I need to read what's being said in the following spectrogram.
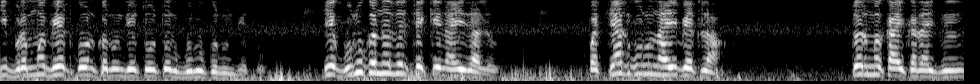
ही ब्रह्मभेट कोण करून देतो? तर गुरु करून देतो. हे गुरुकडनं जर शक्य नाही झालं पश्चात गुरु नाही भेटला तर मग काय करायचं?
